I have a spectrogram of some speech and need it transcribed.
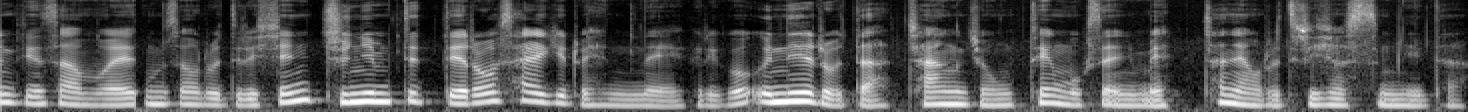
손영진 사모의 음성으로 들으신 주님 뜻대로 살기로 했네. 그리고 은혜로다 장종택 목사님의 찬양으로 들으셨습니다.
